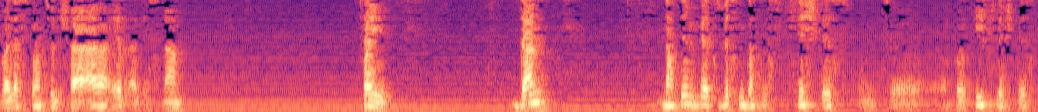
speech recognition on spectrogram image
Weil das gehört zu den Sha'a'ir al-Islam. Dann, nachdem wir jetzt wissen, dass es Pflicht ist und äh, Pflicht ist,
